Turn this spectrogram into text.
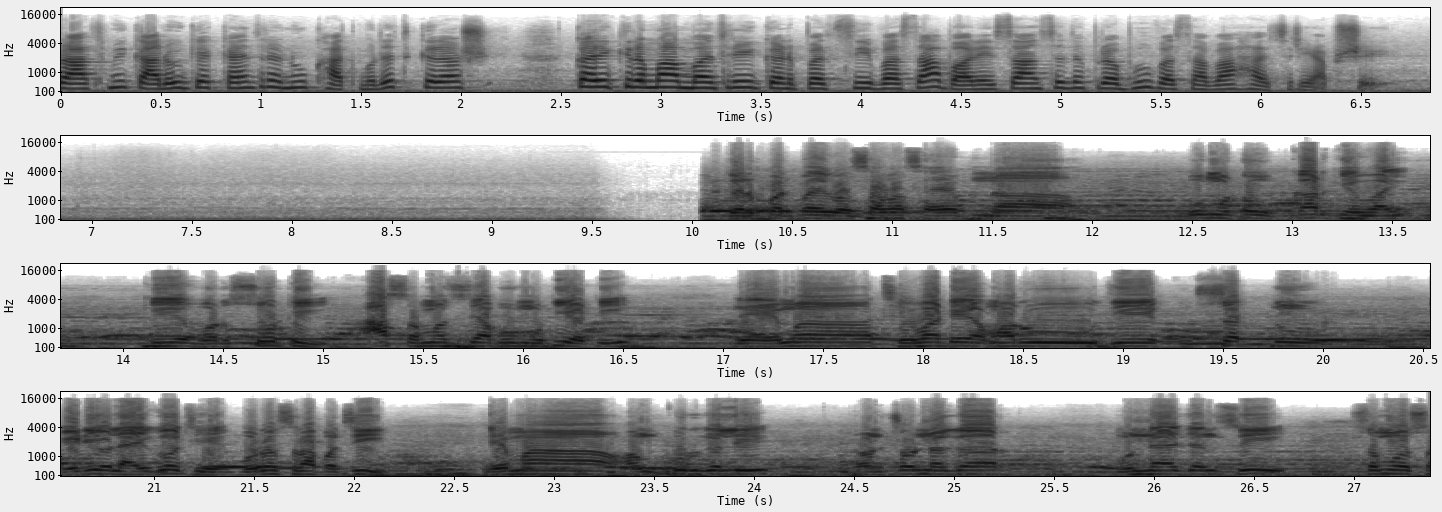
પ્રાથમિક આરોગ્ય કેન્દ્રનું ખાતમુહૂર્ત કરાશે. કાર્યક્રમમાં મંત્રી ગણપતસિંહ વસાવા અને સાંસદ પ્રભુ વસાવા હાજરી આપશે. ગણપતભાઈ વસાવા સાહેબના બહુ મોટો ઉપકાર કહેવાય કે વર્ષોથી આ સમસ્યા બહુ મોટી હતી ને એમાં છેવટે અમારું જે કુરસતનું એરિયો લાગ્યો છે બોરસરા પછી, એમાં અંકુર ગલી રણછોડનગર મુન્ના એજન્સી સમોસટ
